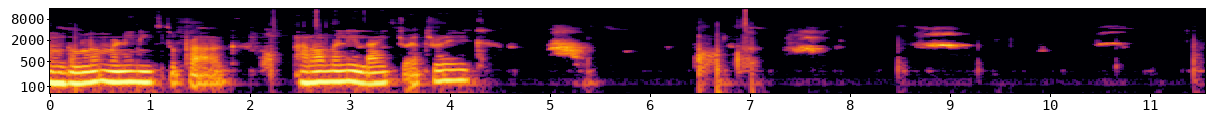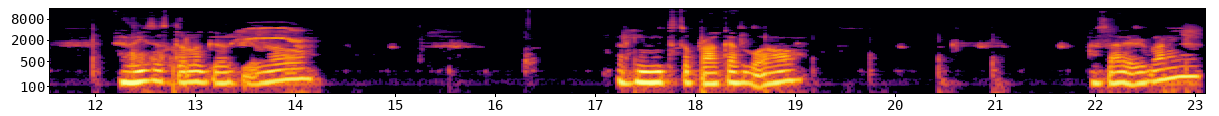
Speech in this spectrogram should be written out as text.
Golem really needs to proc. I don't really like Dread Drake. Ares is still a good hero. But he needs to proc as well. Is that everybody?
